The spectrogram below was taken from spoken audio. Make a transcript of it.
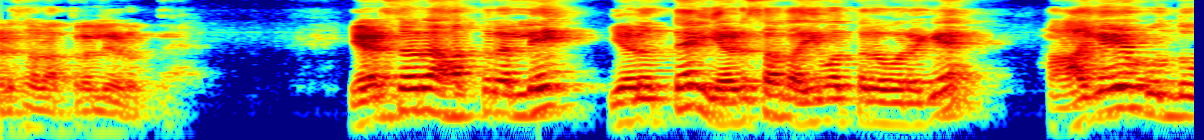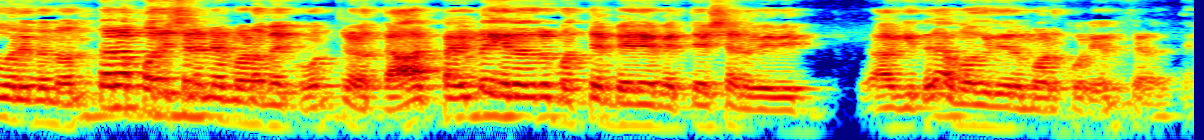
ಎರಡ್ ಸಾವಿರದ ಹತ್ತರಲ್ಲಿ ಹೇಳುತ್ತೆ. ಎರಡ್ ಸಾವಿರದ ಹತ್ತರಲ್ಲಿ ಹೇಳುತ್ತೆ, ಎರಡ್ ಸಾವಿರದ ಐವತ್ತರವರೆಗೆ ಹಾಗೆಯೇ ಮುಂದುವರೆದ ನಂತರ ಪರಿಶೀಲನೆ ಮಾಡಬೇಕು ಅಂತ ಹೇಳುತ್ತೆ. ಆ ಟೈಮ್ನಾಗ ಏನಾದ್ರು ಮತ್ತೆ ಬೇರೆ ವ್ಯತ್ಯಾಸ ಆಗಿದ್ರೆ ಅವಾಗ ಇದನ್ನು ಮಾಡ್ಕೊಳ್ಳಿ ಅಂತ ಹೇಳುತ್ತೆ.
